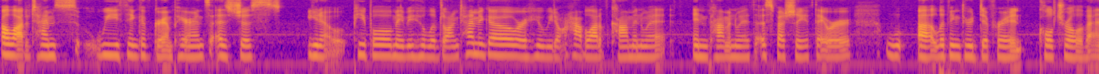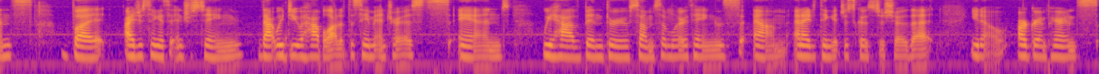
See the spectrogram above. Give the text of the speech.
a lot of times we think of grandparents as just, you know, people maybe who lived a long time ago or who we don't have a lot of common with in common with, especially if they were uh, living through different cultural events. But I just think it's interesting that we do have a lot of the same interests and we have been through some similar things. Um, and I think it just goes to show that, you know, our grandparents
